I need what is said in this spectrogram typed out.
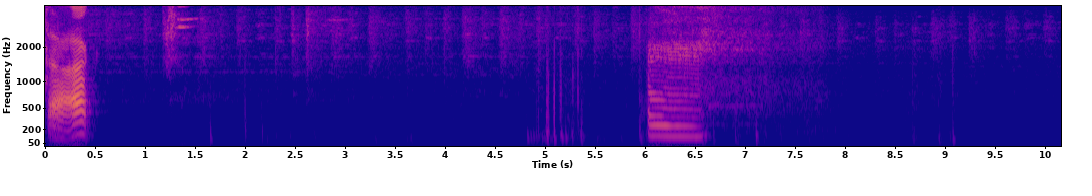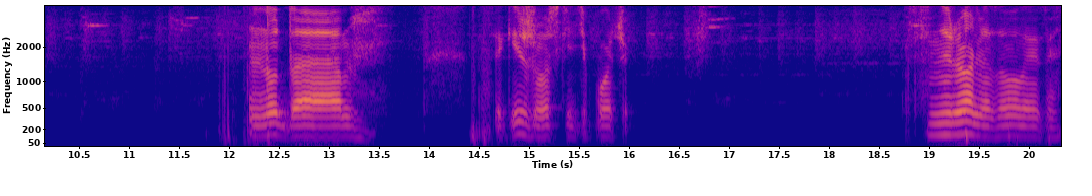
Так. Ну да. Такий жорсткий типочок. Це нереально завалити.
